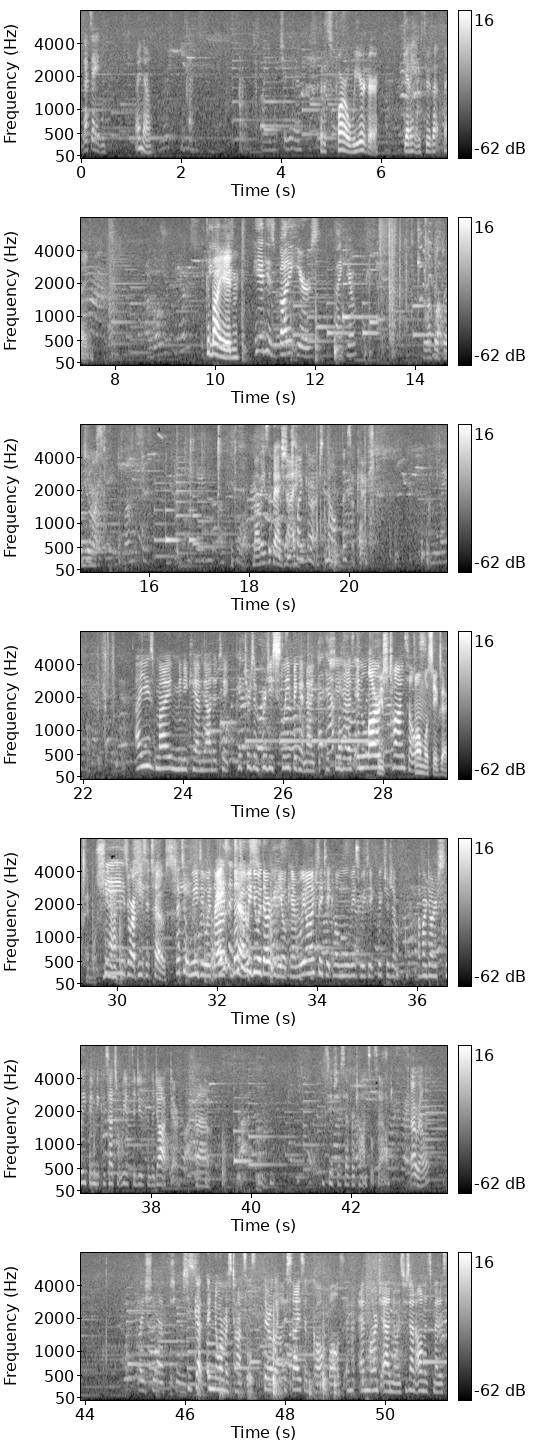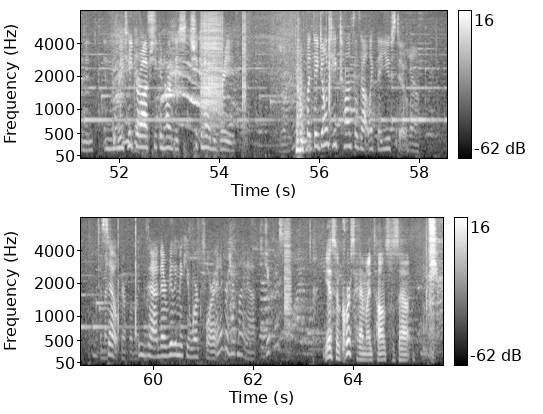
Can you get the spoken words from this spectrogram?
That's Aiden. I know, Wanted to make sure you knew. but it's far weirder getting him through that thing. Goodbye, Aiden. He had his bunny ears. Thank you. Mommy's the bad It's guy. just like ours. No, that's okay. I use my mini cam now to take pictures of Bridgie sleeping at night because she has enlarged tonsils. Almost the exact same one. Cheese or a piece of toast. That's what we do with our. Raisin That's what we do with our video camera. We don't actually take home movies. We take pictures of, of our daughter sleeping because that's what we have to do for the doctor. Uh, Let's see if she's ever tonsils out. oh, really? She's got enormous tonsils. They're like the size of golf balls and, and large adenoids. She's on all this medicine, and, and when we take her off, she can hardly she can hardly breathe. But they don't take tonsils out like they used to. Yeah. So yeah, they really make you work for it. I never had mine out. Did you, Chris? Yes, of course I had my tonsils out.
